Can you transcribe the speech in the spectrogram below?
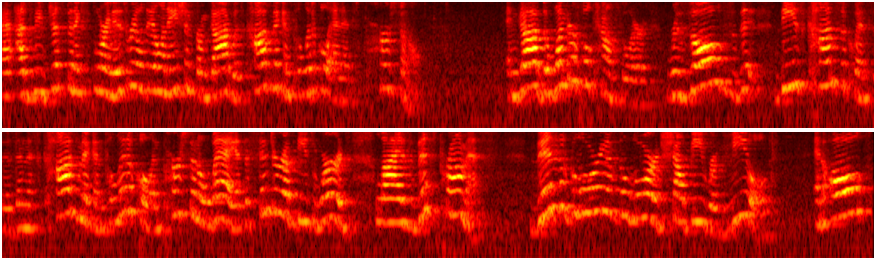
As we've just been exploring, Israel's alienation from God was cosmic and political, and it's personal. And God, the wonderful counselor, resolves the, these consequences in this cosmic and political and personal way. At the center of these words lies this promise Then the glory of the Lord shall be revealed, and all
